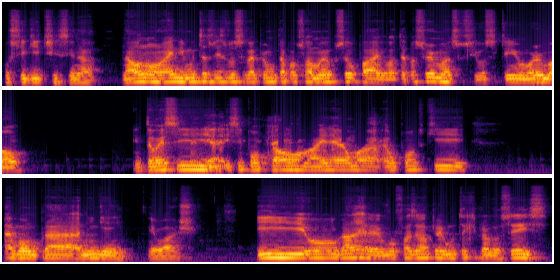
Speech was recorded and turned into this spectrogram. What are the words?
conseguir te ensinar. Na aula online, muitas vezes você vai perguntar para sua mãe ou para seu pai, ou até para sua irmã, se você tem um irmão. Então esse é. esse ponto da aula online é uma é um ponto que é bom para ninguém, eu acho. E oh, galera, eu vou fazer uma pergunta aqui para vocês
